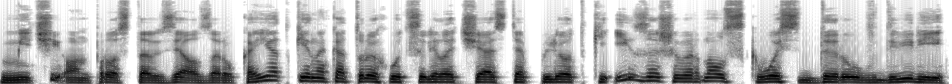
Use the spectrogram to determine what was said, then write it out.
Мечи он просто взял за рукоятки, на которых уцелела часть оплетки, и зашвырнул сквозь дыру в двери.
